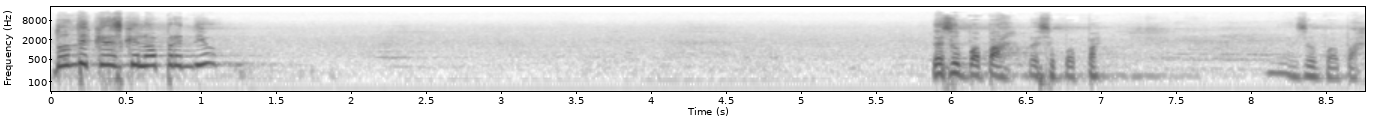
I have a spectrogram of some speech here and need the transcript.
¿dónde crees que lo aprendió? De su papá, de su papá, de su papá.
